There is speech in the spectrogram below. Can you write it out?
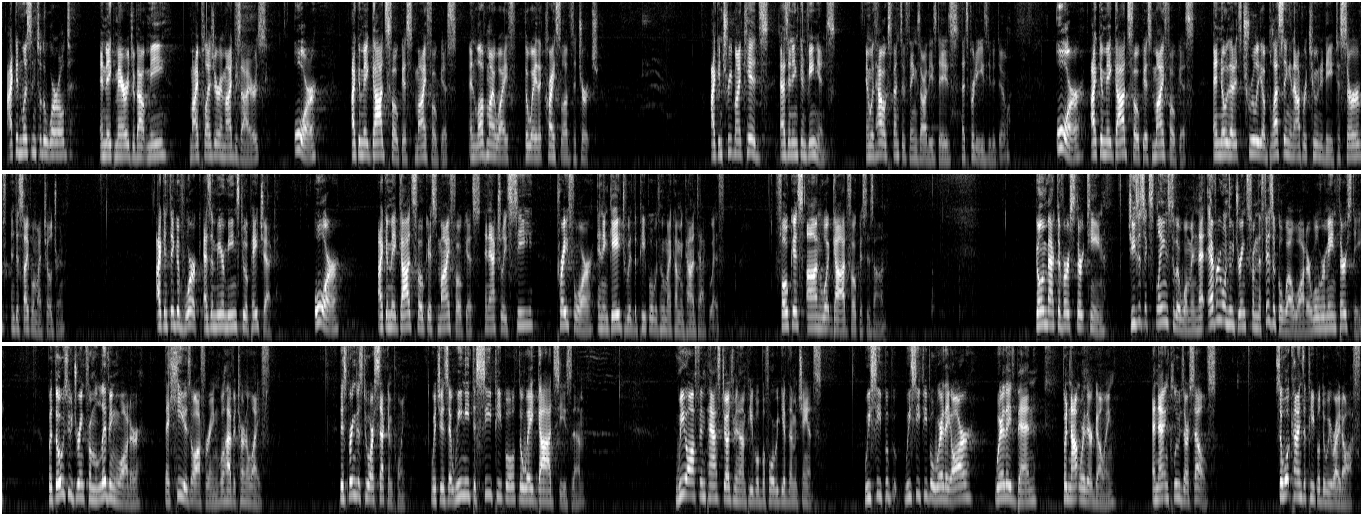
I can listen to the world and make marriage about me, my pleasure, and my desires, or I can make God's focus my focus and love my wife the way that Christ loves the church. I can treat my kids as an inconvenience. And with how expensive things are these days, that's pretty easy to do. Or I can make God's focus my focus and know that it's truly a blessing and opportunity to serve and disciple my children. I can think of work as a mere means to a paycheck. Or I can make God's focus my focus and actually see, pray for, and engage with the people with whom I come in contact with. Focus on what God focuses on. Going back to verse 13, Jesus explains to the woman that everyone who drinks from the physical well water will remain thirsty, but those who drink from living water that he is offering will have eternal life. This brings us to our second point which is that we need to see people the way God sees them. We often pass judgment on people before we give them a chance. We see, we see people where they are, where they've been, but not where they're going. And that includes ourselves. So, what kinds of people do we write off?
